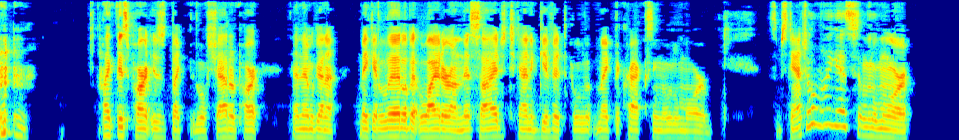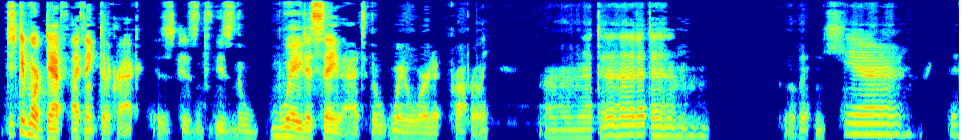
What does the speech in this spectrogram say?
like this part is like the little shadowed part, and then we're gonna make it a little bit lighter on this side to kind of give it, make the crack seem a little more substantial, I guess, a little more just give more depth, I think, to the crack is is is the way to say that, the way to word it properly. Um, da, da, da, da, A little bit in here, like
